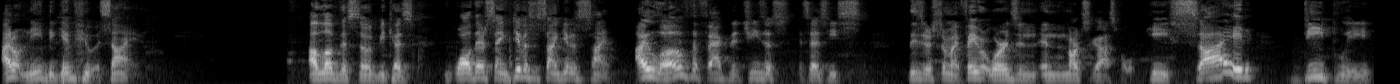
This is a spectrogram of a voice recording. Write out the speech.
I don't need to give you a sign. I love this though because while they're saying, "Give us a sign, give us a sign," I love the fact that Jesus says he's. These are some of my favorite words in, in Mark's gospel. He sighed deeply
